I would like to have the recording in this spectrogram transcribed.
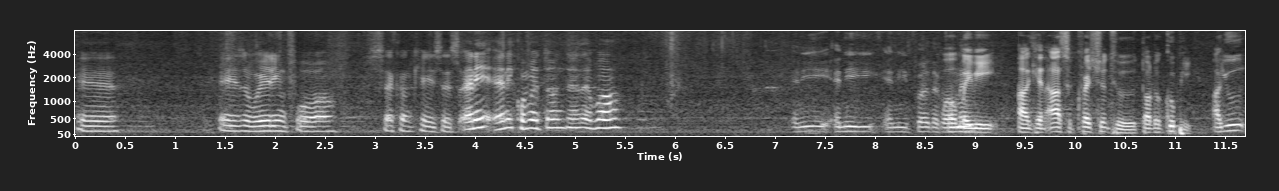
he, he's waiting for second cases. Any any comment on that, Eva? Any, any, any further Well, comment? maybe I can ask a question to Dr. Kupi. Are you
